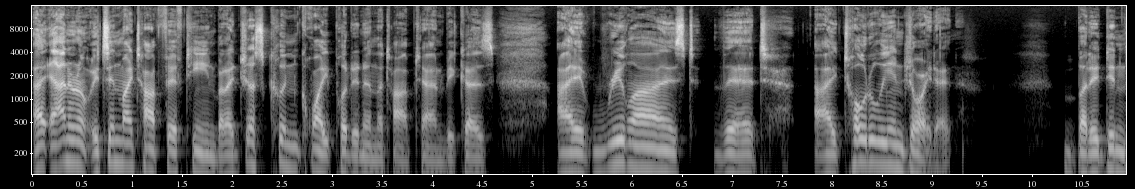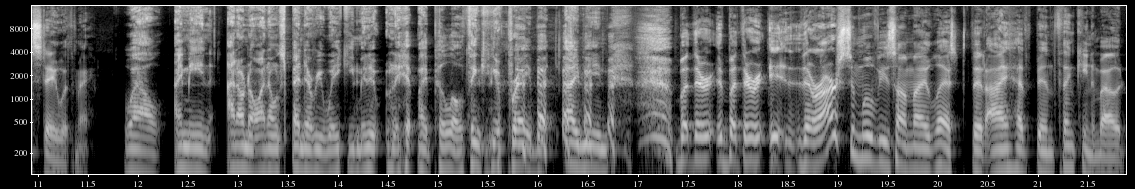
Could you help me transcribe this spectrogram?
I, I don't know. It's in my top 15, but I just couldn't quite put it in the top 10 because I realized that I totally enjoyed it, but it didn't stay with me. Well, I mean, I don't know. I don't spend every waking minute when I hit my pillow thinking of prey, but I mean, but there but there there are some movies on my list that I have been thinking about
